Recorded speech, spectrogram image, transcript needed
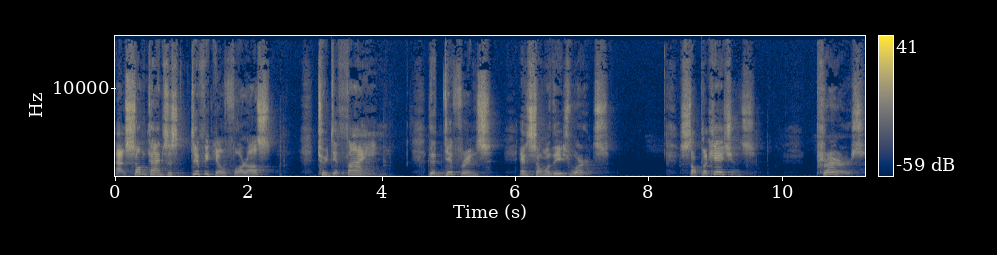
uh, sometimes it's difficult for us to define the difference in some of these words supplications, prayers,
